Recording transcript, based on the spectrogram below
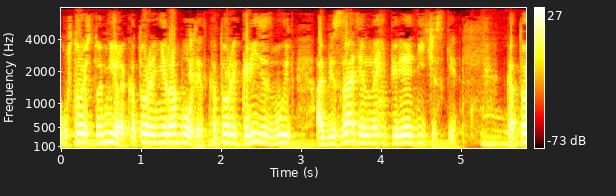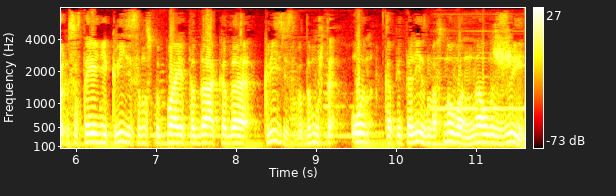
устройство мира, которое не работает, который кризис будет обязательно и периодически. Который, состояние кризиса наступает тогда, когда кризис, потому что он, капитализм основан на лжи.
